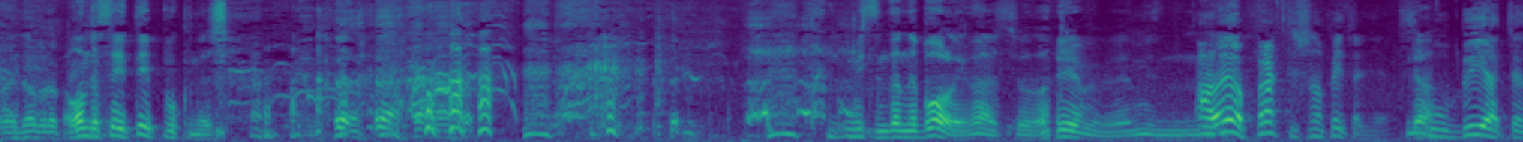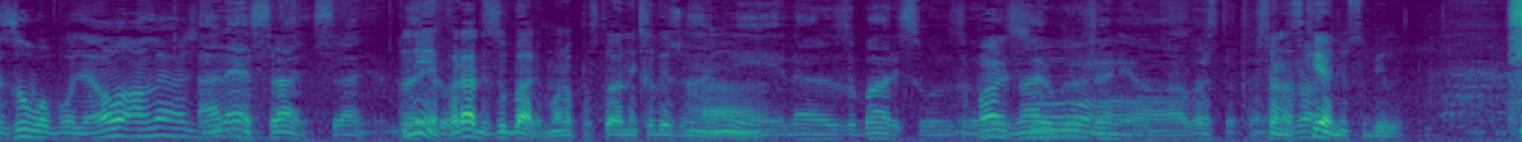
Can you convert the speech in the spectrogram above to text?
Da, dobro onda se i ti pukneš. Mislim da ne boli, znaš, ono, Ali evo, praktično pitanje. Da. Ubijate zubobolje, ovo, ali ne, A ne, sranje, sranje. Nije, pa rade zubari, mora postojati neka A državna... nije, ne, zubari su, Zubari su, najugroženija vrsta. Šta, na skijanju su bili?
